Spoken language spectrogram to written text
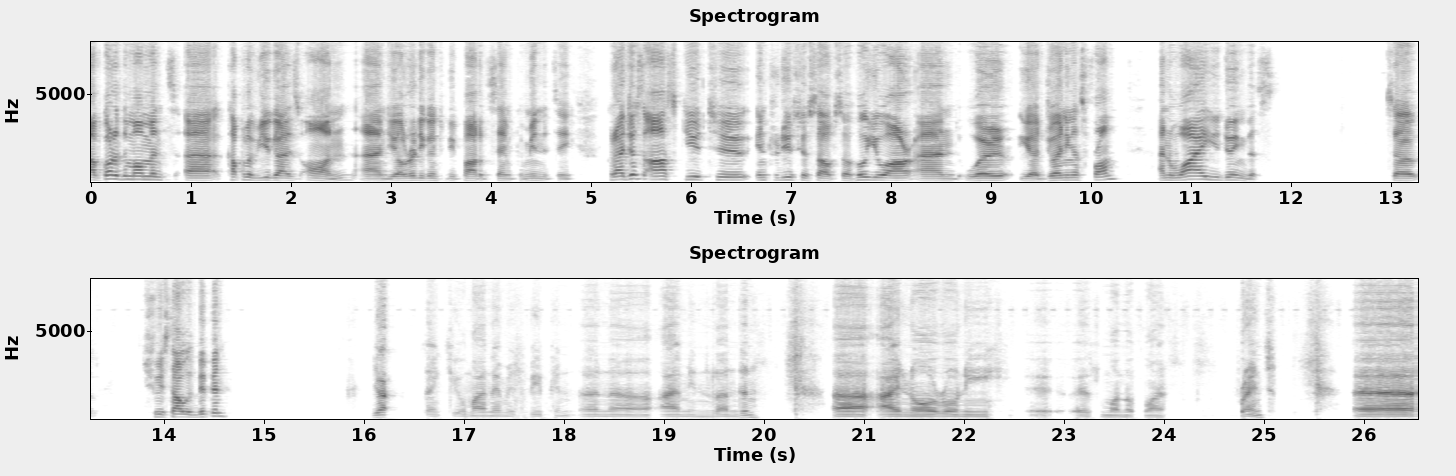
I've got at the moment uh, a couple of you guys on and you're already going to be part of the same community. Could I just ask you to introduce yourself, so who you are and where you're joining us from and why are you doing this? So should we start with Bipin? Yeah, thank you. My name is Bipin and uh, I'm in London. Uh, I know Ronnie uh, as one of my friends. Uh,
